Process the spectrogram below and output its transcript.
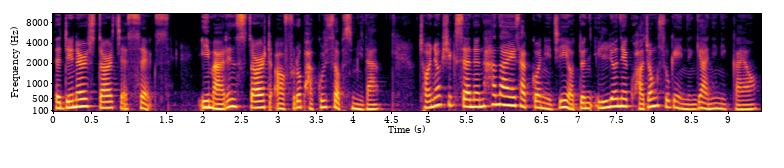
The dinner starts at 6. 이 말은 start off로 바꿀 수 없습니다. 저녁 식사는 하나의 사건이지 어떤 일련의 과정 속에 있는 게 아니니까요.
